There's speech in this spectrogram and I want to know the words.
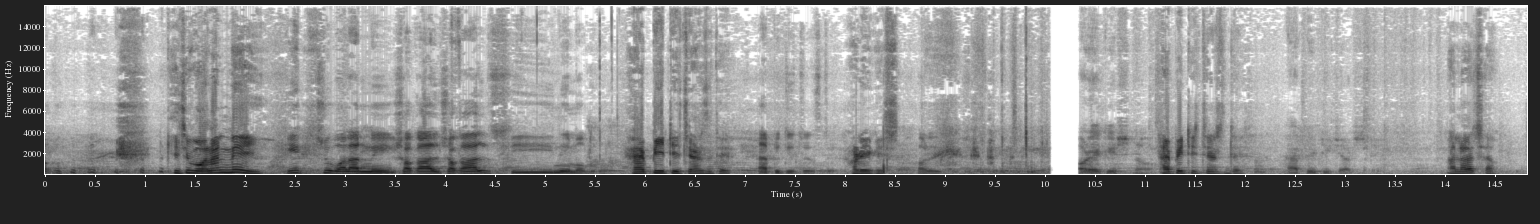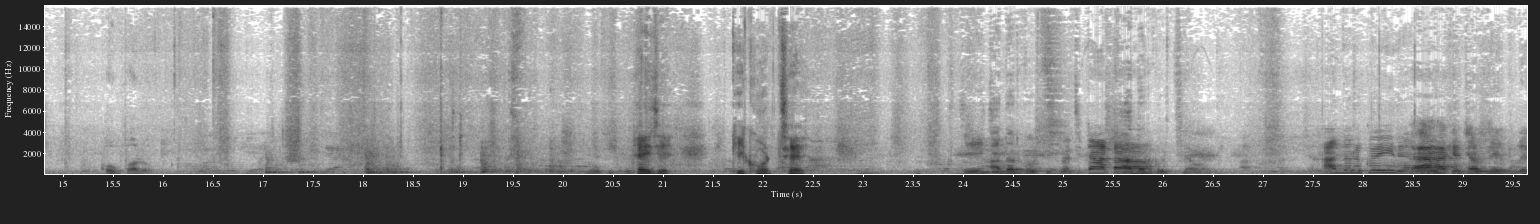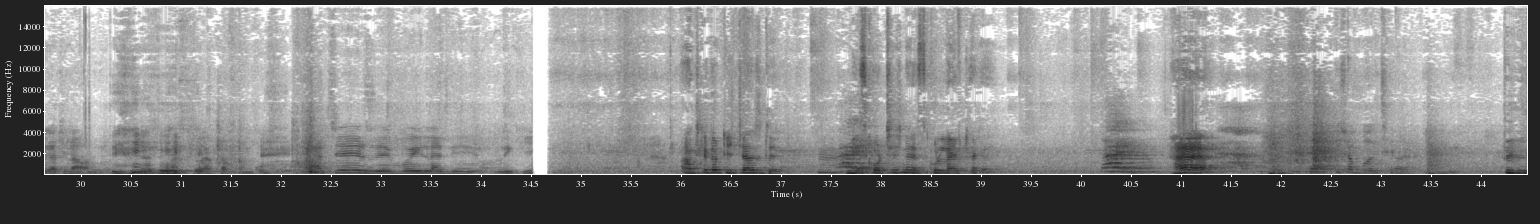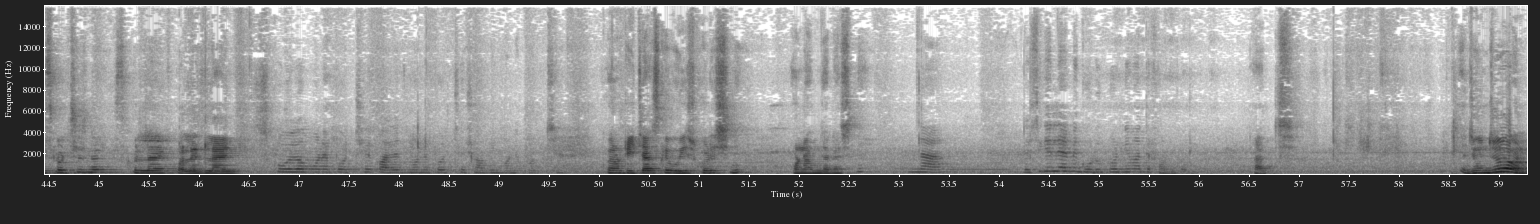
কিছু বলার নেই। কিচ্ছু বলার নেই। সকাল সকাল সিনে মগ্ন happy teachers day happy teachers day Hare Krishna. Hare Hare Krishna. Happy teachers day happy teachers day ভালো আছো? খুব ভালো। এই যে কি করছে? আদর করছি। টাটা। আদর করছি আদর কই হ্যাঁ হ্যাঁ ভুলে গেছিলাম আছে যে বইলা দি লিখি। আজকে তো টিচার্স ডে মিস করছিস না স্কুল লাইফটাকে হ্যাঁ। এসব বলছে ওরা? তুই মিস করছিস না স্কুল লাইফ কলেজ লাইফ স্কুলও মনে পড়ছে কলেজ মনে পড়ছে সবই মনে পড়ছে। কোনো টিচার্সকে উইশ করিস নি ওর নাম জানিস না না। বেসিক্যালি আমি গুরু পূর্ণিমাতে ফোন করি। আচ্ছা। ঝুনঝুন?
